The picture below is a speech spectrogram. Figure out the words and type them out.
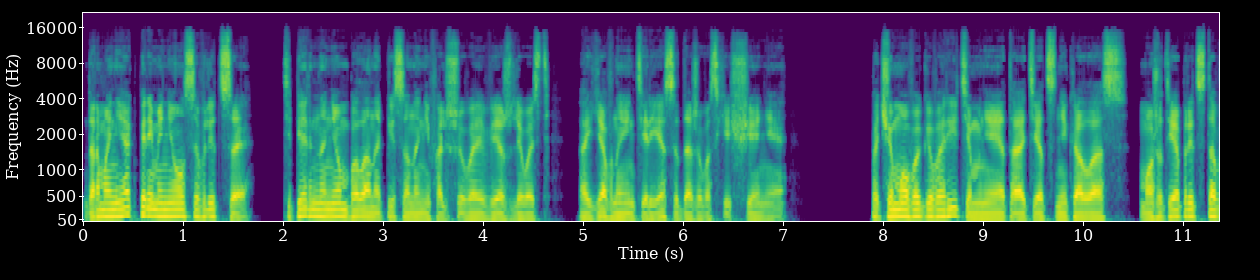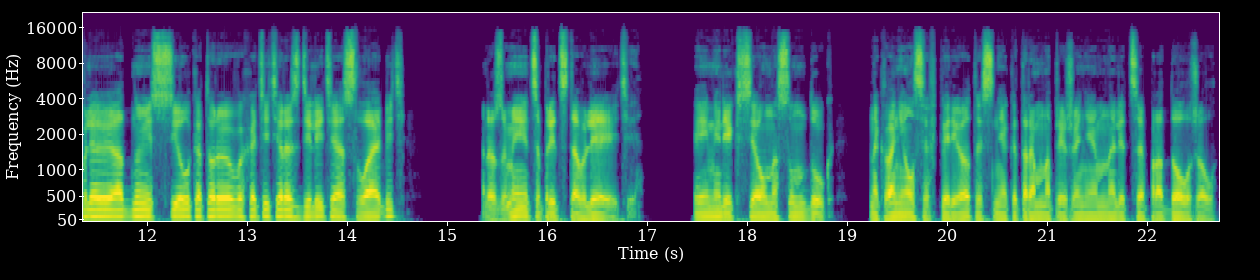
Дарманьяк переменился в лице. Теперь на нем была написана не фальшивая вежливость, а явный интерес и даже восхищение. «Почему вы говорите мне это, отец Николас? Может, я представляю одну из сил, которую вы хотите разделить и ослабить?» «Разумеется, представляете». Эмерик сел на сундук, наклонился вперед и с некоторым напряжением на лице продолжил.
